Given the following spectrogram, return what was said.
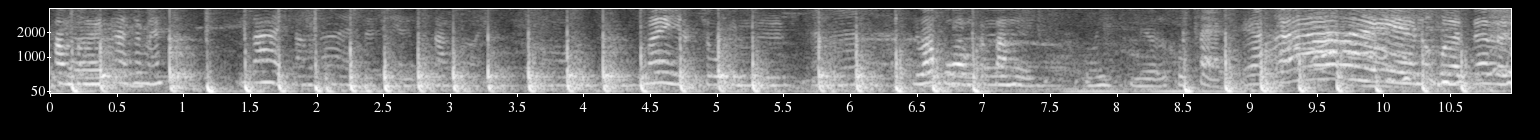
ดูทำตรงนี้ได้ใช่ไหมได้ทำได้แต่เสียงจะดังหน่อยไม่อยากโชว์ฝีมือหรือว่าพวงกระตังอุ้ยเนื้อเขาแตกเนี่ยไอ้ระเบิดได้เลย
